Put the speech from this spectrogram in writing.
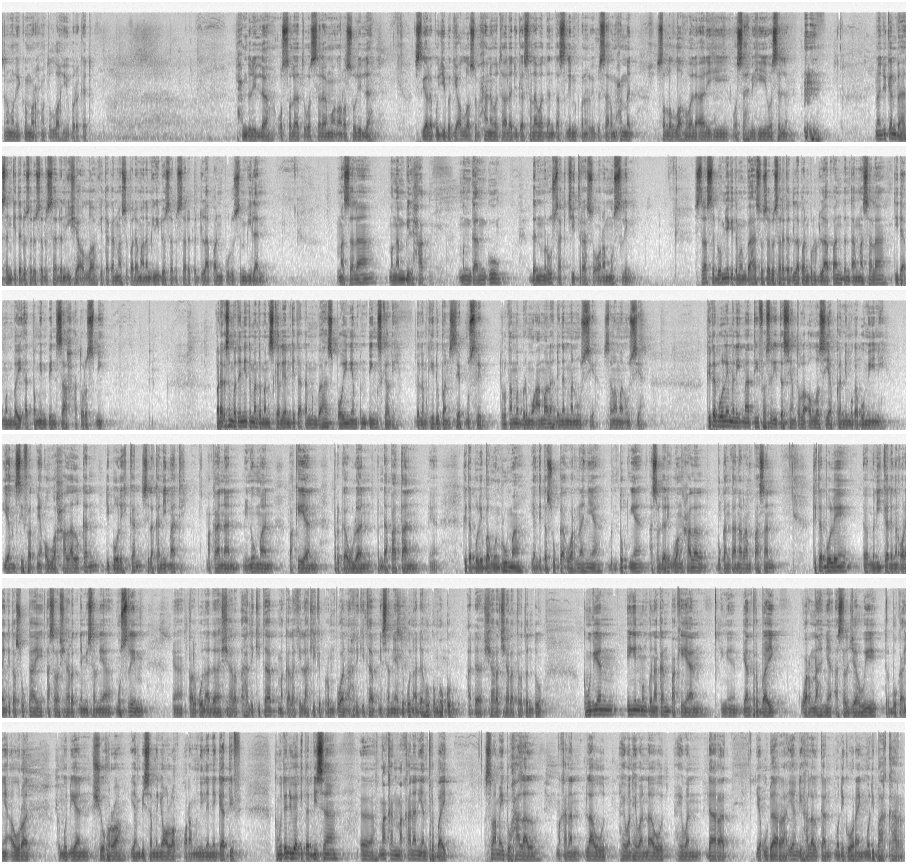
Assalamualaikum warahmatullahi wabarakatuh. Alhamdulillah wassalatu wassalamu ala Rasulillah. Segala puji bagi Allah Subhanahu wa taala juga salawat dan taslim kepada Nabi besar Muhammad sallallahu ala alihi wa sahbihi wasallam. Melanjutkan bahasan kita dosa-dosa besar dan insya Allah kita akan masuk pada malam ini dosa besar ke-89. Masalah mengambil hak, mengganggu dan merusak citra seorang muslim. Setelah sebelumnya kita membahas dosa besar ke-88 tentang masalah tidak membaiat pemimpin sah atau resmi. Pada kesempatan ini teman-teman sekalian kita akan membahas poin yang penting sekali dalam kehidupan setiap muslim, terutama bermuamalah dengan manusia, sama manusia. Kita boleh menikmati fasilitas yang telah Allah siapkan di muka bumi ini, yang sifatnya Allah halalkan, dibolehkan, silakan nikmati. Makanan, minuman, pakaian, pergaulan, pendapatan. Ya. Kita boleh bangun rumah yang kita suka warnanya, bentuknya, asal dari uang halal, bukan tanah rampasan. Kita boleh e, menikah dengan orang yang kita sukai, asal syaratnya misalnya muslim. Ya, kalaupun ada syarat ahli kitab, maka laki-laki ke perempuan ahli kitab misalnya itu pun ada hukum-hukum, ada syarat-syarat tertentu. Kemudian ingin menggunakan pakaian ingin yang terbaik, warnanya asal jauhi terbukanya aurat, kemudian syuhrah yang bisa menyolok orang menilai negatif. Kemudian juga kita bisa uh, makan makanan yang terbaik selama itu halal, makanan laut, hewan-hewan laut, hewan darat, ya udara yang dihalalkan, mau digoreng, mau dibakar,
